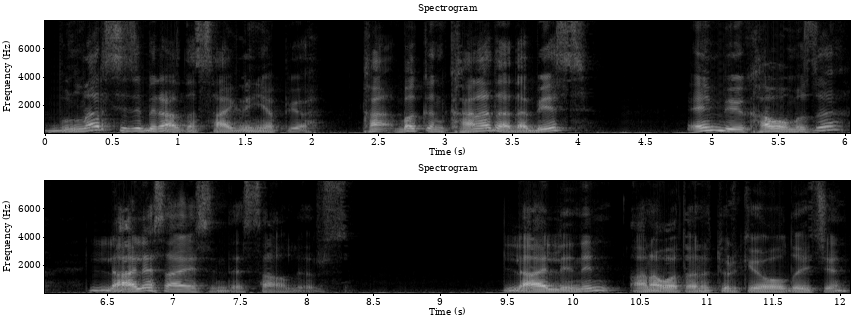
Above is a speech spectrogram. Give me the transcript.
bunlar sizi biraz da saygın yapıyor. Ka- bakın Kanada'da biz en büyük havamızı lale sayesinde sağlıyoruz. Lale'nin ana vatanı Türkiye olduğu için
